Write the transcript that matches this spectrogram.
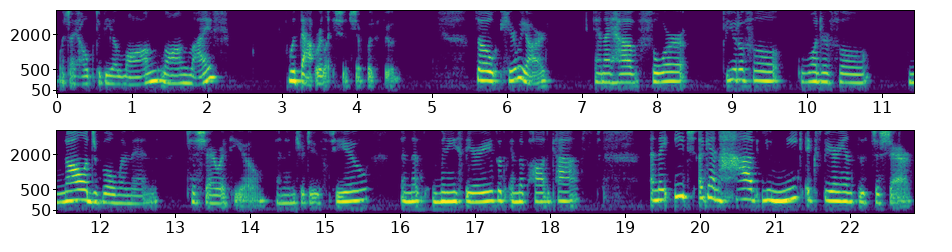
which I hope to be a long, long life, with that relationship with food. So here we are, and I have four beautiful, wonderful, knowledgeable women to share with you and introduce to you in this mini series within the podcast. And they each, again, have unique experiences to share.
